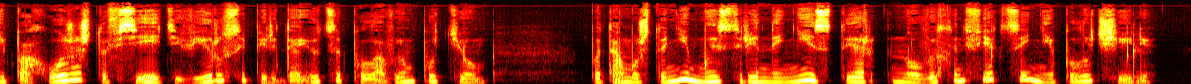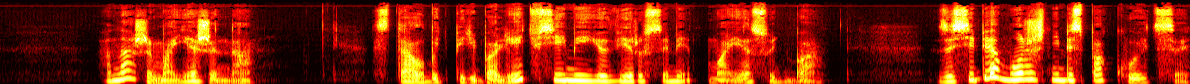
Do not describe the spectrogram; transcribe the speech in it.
И похоже, что все эти вирусы передаются половым путем, потому что ни мы с Риной, ни Эстер новых инфекций не получили. Она же моя жена. Стал быть, переболеть всеми ее вирусами моя судьба. За себя можешь не беспокоиться.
